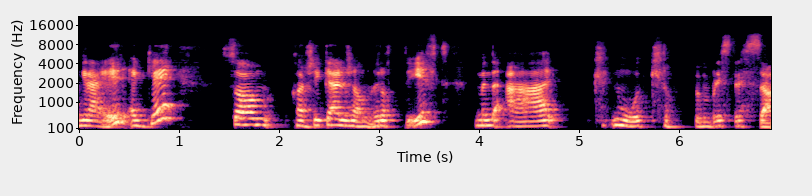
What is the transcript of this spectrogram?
greier, egentlig, som kanskje ikke er sånn rottegift, men det er noe kroppen blir stressa.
